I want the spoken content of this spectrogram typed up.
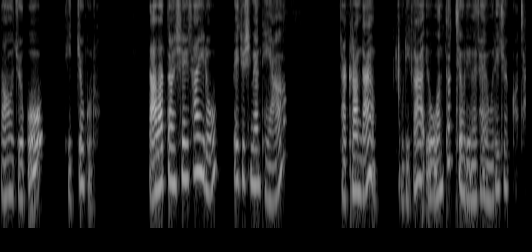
넣어주고 뒤쪽으로 나왔던 실 사이로 빼주시면 돼요. 자, 그런 다음 우리가 이 원터치 오링을 사용을 해줄 거죠.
